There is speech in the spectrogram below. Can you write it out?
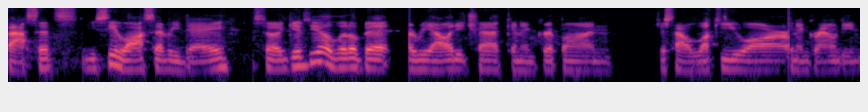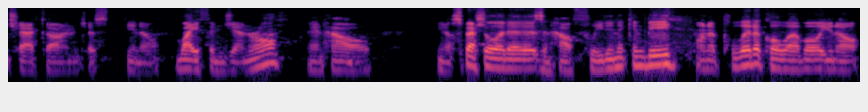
facets. You see loss every day. So it gives you a little bit a reality check and a grip on just how lucky you are and a grounding check on just, you know, life in general and how you know special it is and how fleeting it can be on a political level you know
